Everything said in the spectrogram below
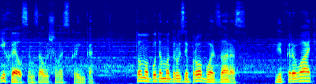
і Хелсинг залишилась скринька. Тому будемо, друзі, пробувати зараз відкривати,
